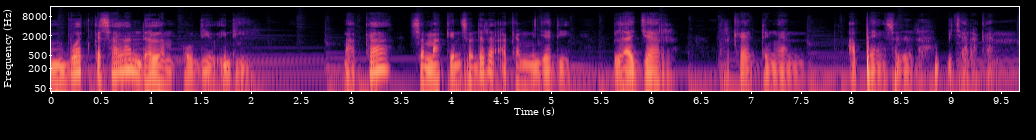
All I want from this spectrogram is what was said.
membuat kesalahan dalam audio ini, maka semakin saudara akan menjadi belajar terkait dengan apa yang saudara bicarakan.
